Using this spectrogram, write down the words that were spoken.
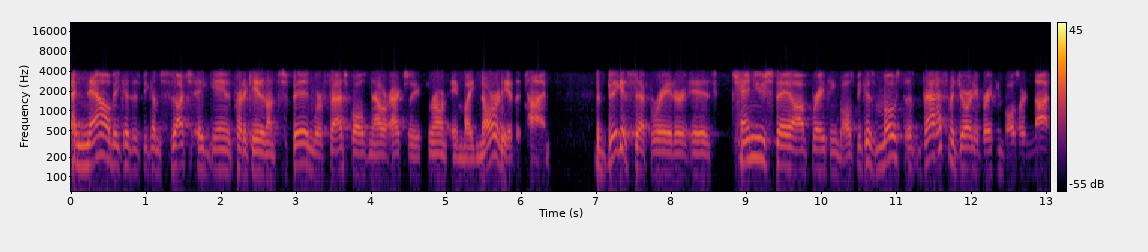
And now, because it's become such a game predicated on spin, where fastballs now are actually thrown a minority of the time, the biggest separator is can you stay off breaking balls? Because most, the vast majority of breaking balls are not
